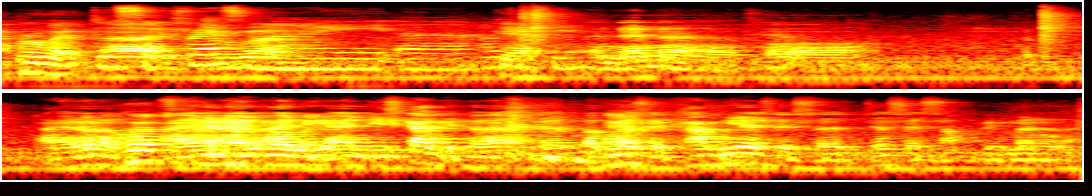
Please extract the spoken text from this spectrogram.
approved. to Ah, suppress my uh, how Yeah. to say And then uh, for I don't know. Herbs I, are not I, I, proven. I discussed with her. The purpose it come here is uh, just a supplement. lah.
